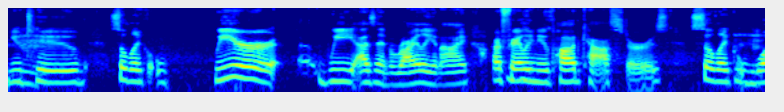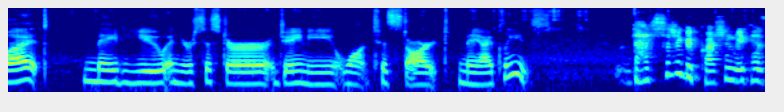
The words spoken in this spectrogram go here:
Mhm. YouTube. So like we're we as in Riley and I are fairly new podcasters. So like Mhm. what made you and your sister Jamie want to start May I Please? That's such a good question because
